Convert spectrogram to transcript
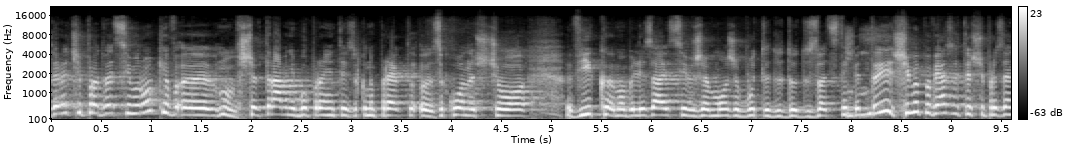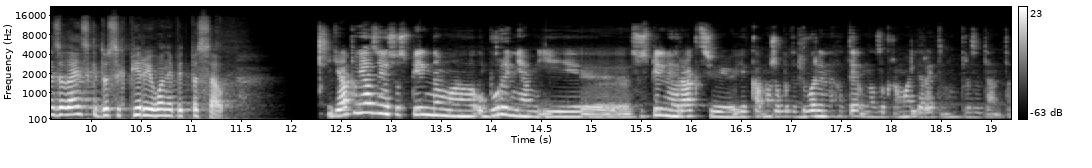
До речі, про 27 років. е, Ну ще в травні був прийнятий законопроект е, закону, що вік мобілізації вже може бути до, до, до 25. З Чим ви пов'язуєте, що президент Зеленський до сих пір його не підписав? Я пов'язую суспільним е, обуренням і е, суспільною реакцією, яка може бути доволі негативна, зокрема для рейтингу президента.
